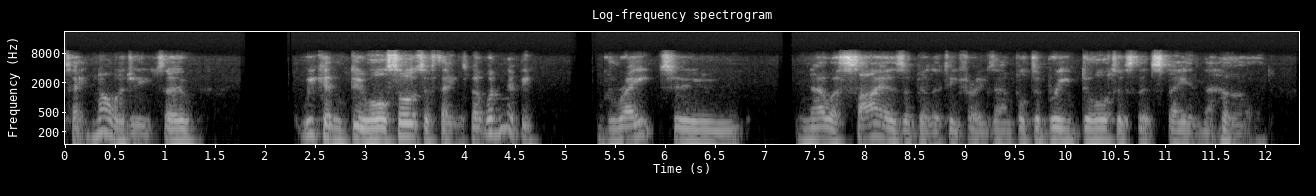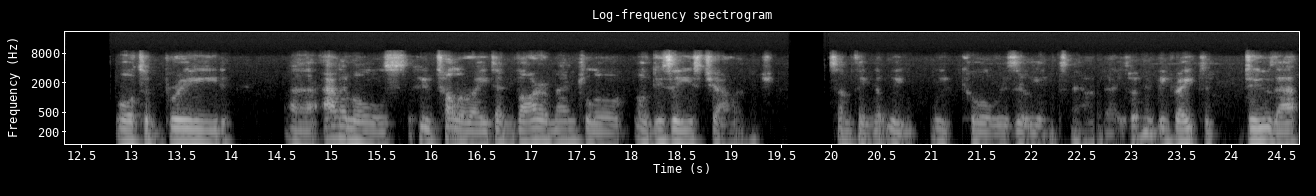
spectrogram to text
technology. So we can do all sorts of things, but wouldn't it be great to know a sire's ability, for example, to breed daughters that stay in the herd or to breed uh, animals who tolerate environmental or, or disease challenge, something that we, we call resilience nowadays. Wouldn't it be great to do that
